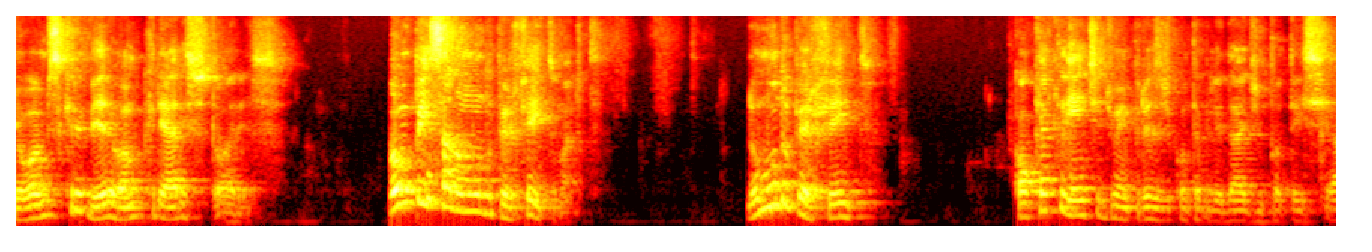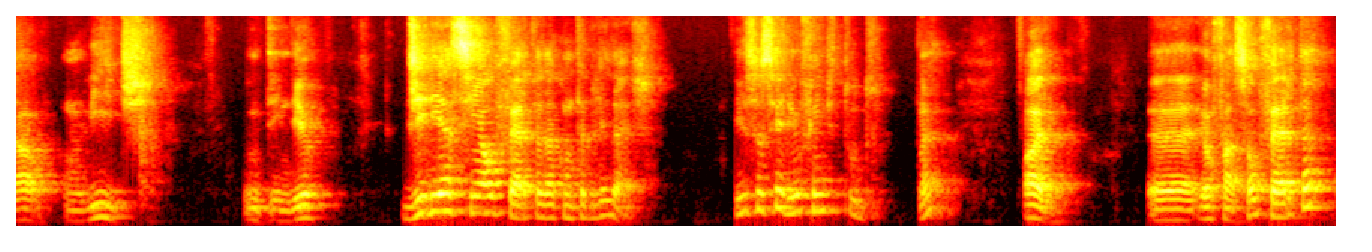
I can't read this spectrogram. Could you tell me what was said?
eu amo escrever, eu amo criar histórias. Vamos pensar no mundo perfeito, Marta? No mundo perfeito, qualquer cliente de uma empresa de contabilidade em potencial, um lead, entendeu? Diria assim a oferta da contabilidade. Isso seria o fim de tudo, né? Olha, eh, eu faço a oferta,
